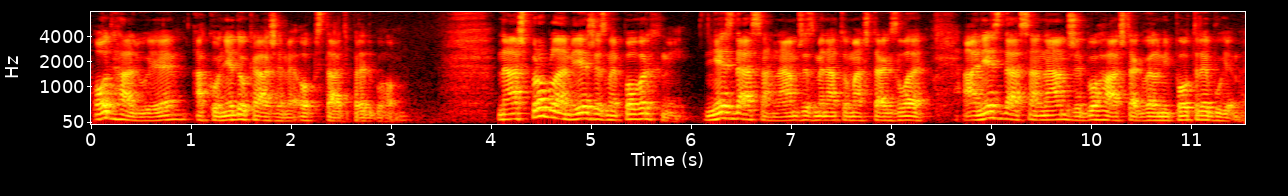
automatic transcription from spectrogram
odhaľuje, ako nedokážeme obstáť pred Bohom. Náš problém je, že sme povrchní. Nezdá sa nám, že sme na tom až tak zle. A nezdá sa nám, že Boha až tak veľmi potrebujeme.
